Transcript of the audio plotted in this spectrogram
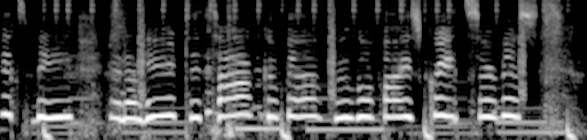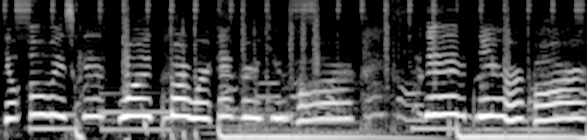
It's me, and I'm here to talk about Google Fi's great service. You'll always get one bar wherever you are, near, near or far.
